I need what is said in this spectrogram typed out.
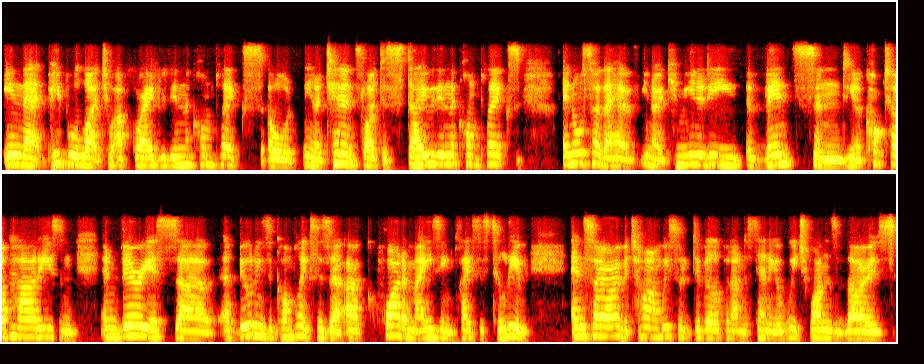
in that people like to upgrade within the complex or, you know, tenants like to stay within the complex. And also they have, you know, community events and, you know, cocktail mm. parties and, and various uh, uh, buildings and complexes are, are quite amazing places to live. And so over time we sort of develop an understanding of which ones of those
